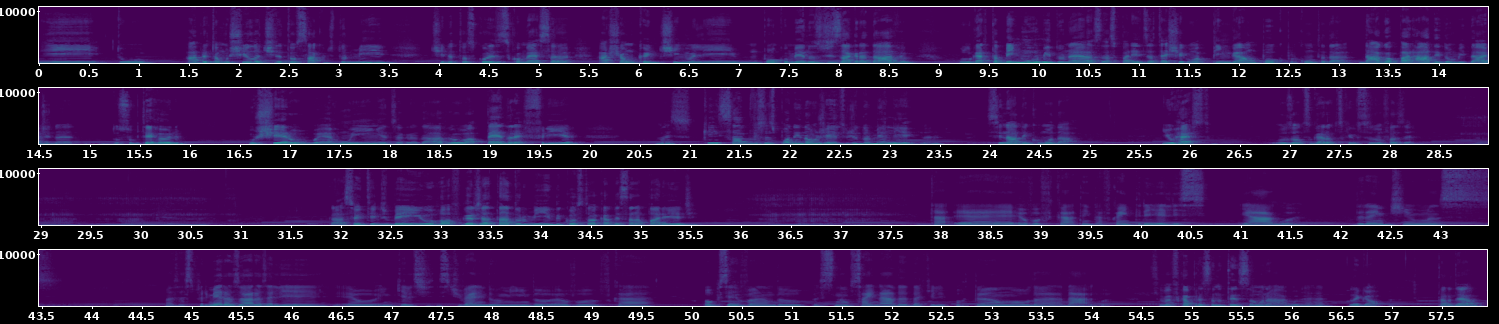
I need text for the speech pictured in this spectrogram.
E tu abre tua mochila, tira teu saco de dormir, tira tuas coisas, começa a achar um cantinho ali um pouco menos desagradável. O lugar tá bem úmido, né? As, as paredes até chegam a pingar um pouco por conta da, da água parada e da umidade, né? Do subterrâneo. O cheiro é ruim, é desagradável, a pedra é fria. Mas quem sabe vocês podem dar um jeito de dormir ali, né? Se nada incomodar. E o resto? Os outros garotos, o que vocês vão fazer? Tá, se eu entendi bem, o Hofgar já tá dormindo, encostou a cabeça na parede. Tá, é, eu vou ficar tentar ficar entre eles e a água durante umas. Mas as primeiras horas ali, eu, em que eles estiverem dormindo, eu vou ficar observando se não sai nada daquele portão ou da, da água. Você vai ficar prestando atenção na água. Aham. Legal. Tardel?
